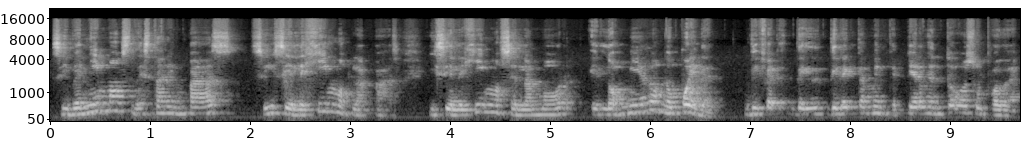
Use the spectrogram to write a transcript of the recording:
Si venimos de estar en paz, ¿sí? si elegimos la paz y si elegimos el amor, eh, los miedos no pueden, directamente, pierden todo su poder.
